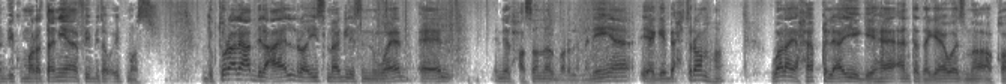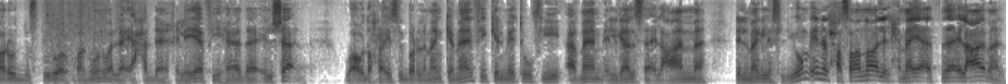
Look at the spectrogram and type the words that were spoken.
بكم مرة تانية في بتوقيت مصر. الدكتور علي عبد العال رئيس مجلس النواب قال إن الحصانة البرلمانية يجب احترامها ولا يحق لأي جهة أن تتجاوز ما اقره الدستور والقانون واللائحة الداخلية في هذا الشأن. وأوضح رئيس البرلمان كمان في كلمته في أمام الجلسة العامة للمجلس اليوم إن الحصانة للحماية أثناء العمل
